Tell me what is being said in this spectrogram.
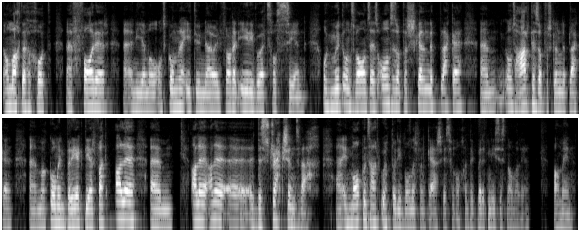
Almagtige God, uh, Vader uh, in die hemel, ons kom na U toe nou en vra dat U hierdie woord sal seën. Ontmoet ons waar ons is. Ons is op verskillende plekke. Ehm um, ons hart is op verskillende plekke. Ehm um, maar kom en breek deur. Vat alle ehm um, alle alle uh, distractions weg. Uh, en maak ons hart oop tot die wonder van Kersfees vanoggend. Ek bid dit in Jesus naam alleen. Amen.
